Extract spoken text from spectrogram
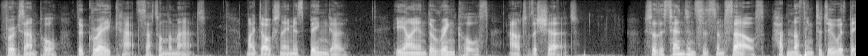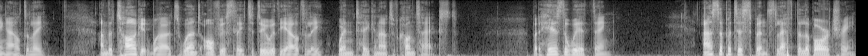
For example, the grey cat sat on the mat. My dog's name is Bingo. He ironed the wrinkles out of the shirt. So the sentences themselves had nothing to do with being elderly, and the target words weren't obviously to do with the elderly when taken out of context. But here's the weird thing. As the participants left the laboratory,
